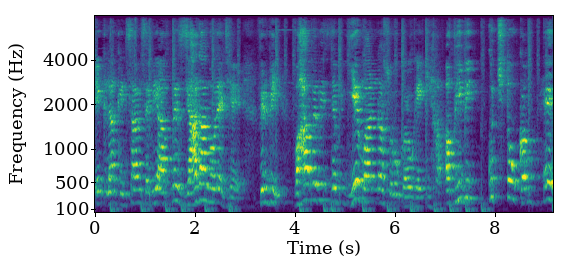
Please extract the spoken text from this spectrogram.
एक लाख इंसान से भी आप में ज़्यादा नॉलेज है, फिर भी वहाँ पे भी जब ये मानना शुरू करोगे कि हाँ अभी भी कुछ तो कम है।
